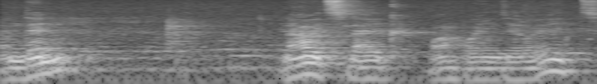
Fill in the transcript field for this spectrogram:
and then now it's like 1.08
